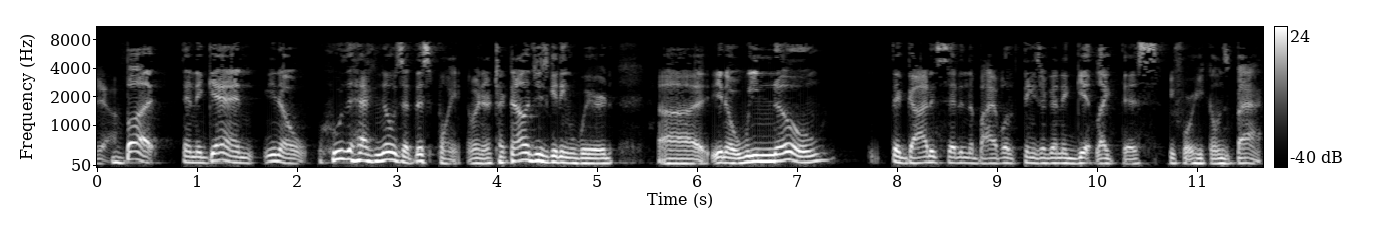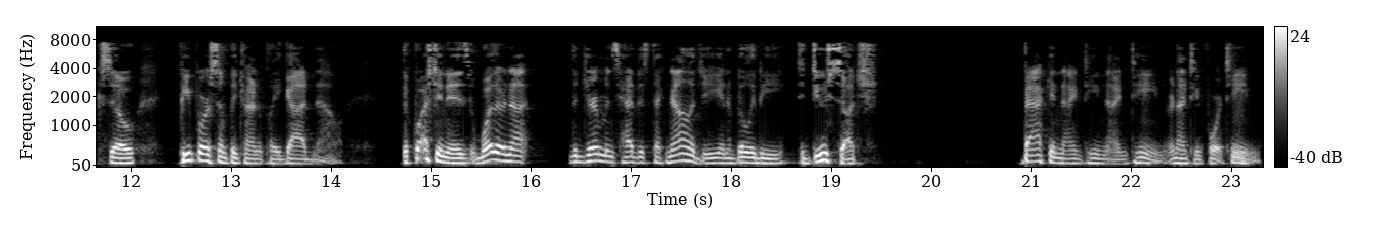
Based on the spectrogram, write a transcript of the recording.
yeah, But then again, you know, who the heck knows at this point? I mean, our technology is getting weird. Uh, you know, we know that God has said in the Bible that things are going to get like this before he comes back. So people are simply trying to play God now. The question is whether or not the Germans had this technology and ability to do such back in 1919 or 1914.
